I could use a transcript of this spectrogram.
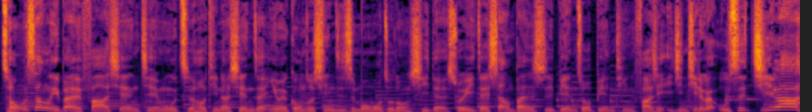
从上礼拜发现节目之后听到现在，因为工作性质是默默做东西的，所以在上班时边做边听，发现已经听了快五十集啦，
